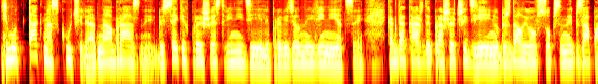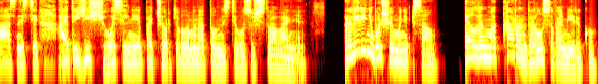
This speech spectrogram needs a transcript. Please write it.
Ему так наскучили однообразные, без всяких происшествий недели, проведенные в Венеции, когда каждый прошедший день убеждал его в собственной безопасности, а это еще сильнее подчеркивало монотонность его существования. Раверини больше ему не писал. Элвин Маккарон вернулся в Америку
